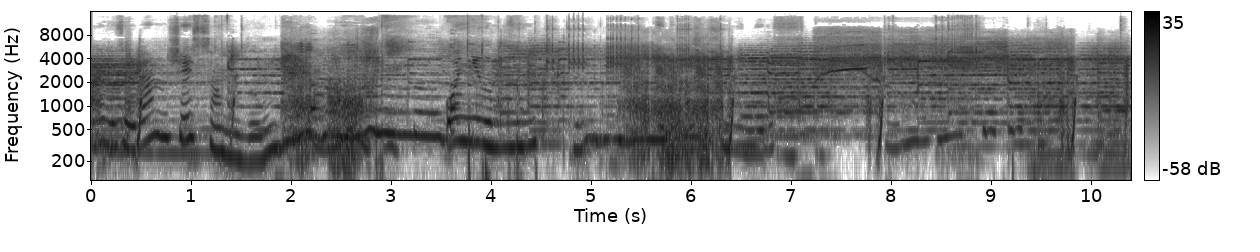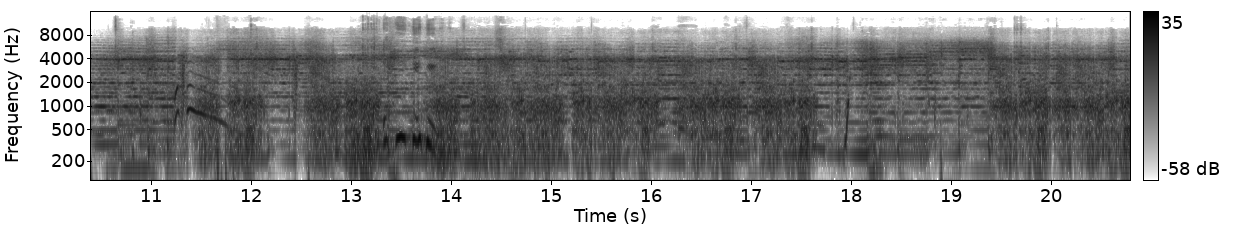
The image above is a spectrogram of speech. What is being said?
Arkadaşlar ben bir şey sandım. Oynayalım. Sara.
